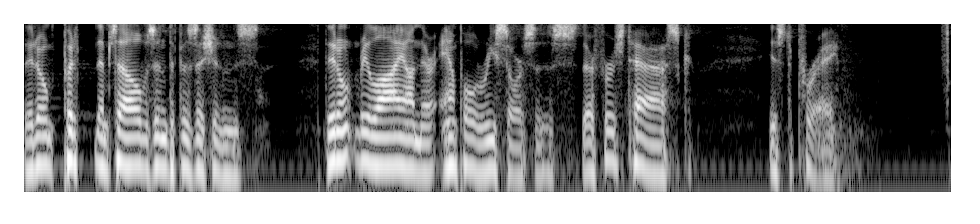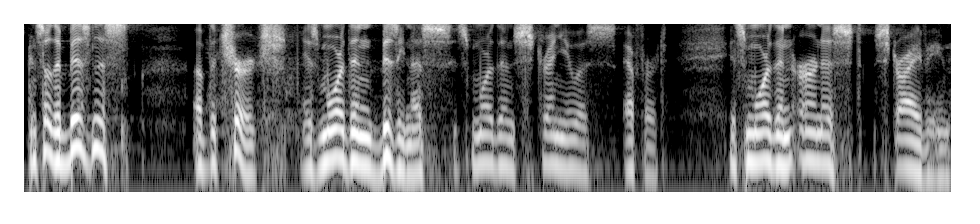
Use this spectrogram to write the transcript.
they don't put themselves into positions, they don't rely on their ample resources. Their first task is to pray. And so the business of the church is more than busyness, it's more than strenuous effort, it's more than earnest striving.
